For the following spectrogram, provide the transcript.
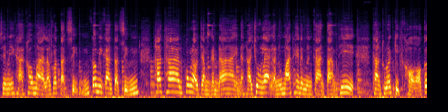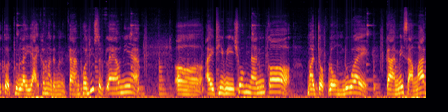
ใช่ไหมคะเข้ามาแล้วก็ตัดสินก็มีการตัดสินถ้าถ้าพวกเราจำกันได้นะคะ ช่วงแรกอนุมัติให้ดำเนินการตามที่ทางธุรกิจขอก็เกิดทุนรายใหญ่เข้ามาดำเนินการผลที่สุดแล้วเนี่ยไอทีวีช่วงนั้นก็ มาจบลงด้วยการไม่สามารถ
